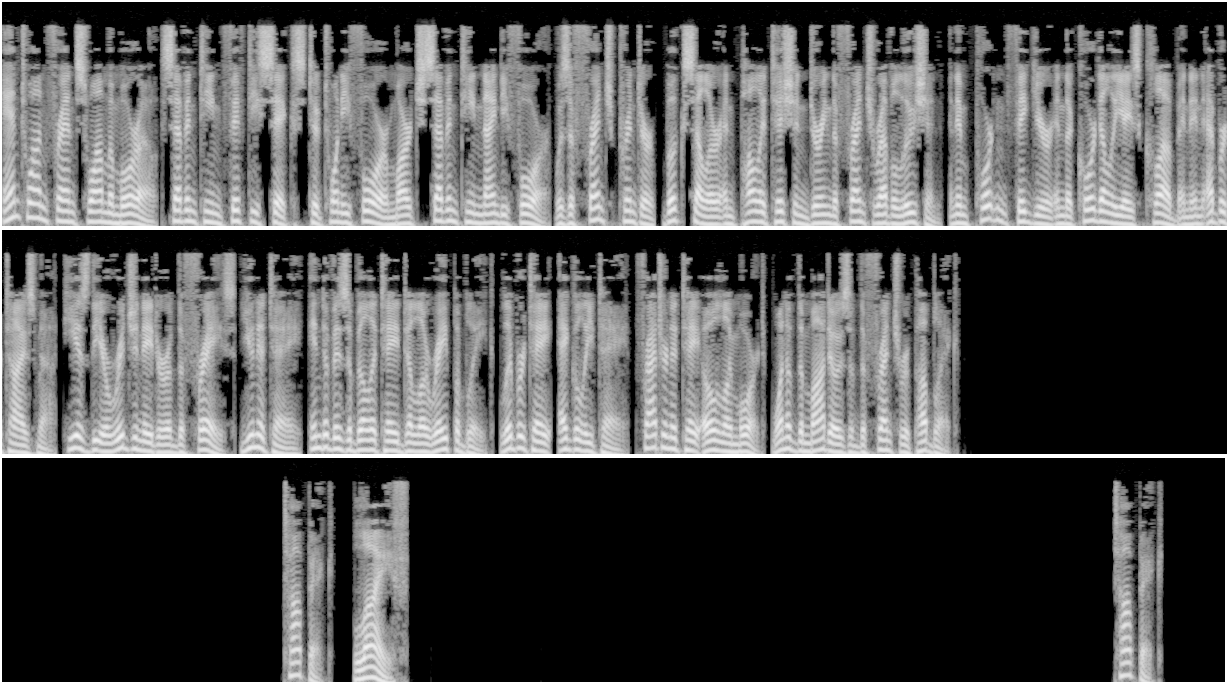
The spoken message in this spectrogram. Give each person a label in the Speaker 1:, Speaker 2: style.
Speaker 1: Antoine François Momoro (1756–24 March 1794) was a French printer, bookseller, and politician during the French Revolution, an important figure in the Cordeliers Club and in Hébertisme. He is the originator of the phrase "unité, indivisibilité de la République, liberté, égalité, fraternité ou la mort," one of the mottos of the French Republic. Topic: Life.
